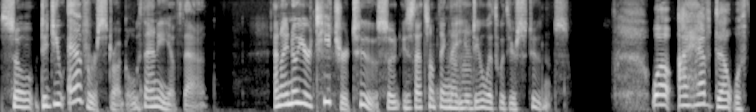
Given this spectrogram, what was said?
So, did you ever struggle with any of that? And I know you're a teacher too. So, is that something that mm-hmm. you deal with with your students? Well, I have dealt with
